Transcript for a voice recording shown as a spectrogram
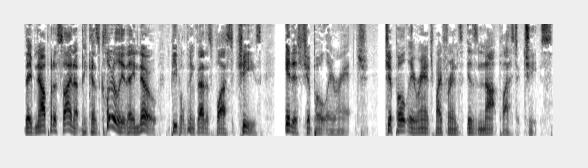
they've now put a sign up because clearly they know people think that is plastic cheese. It is Chipotle Ranch. Chipotle Ranch, my friends, is not plastic cheese.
